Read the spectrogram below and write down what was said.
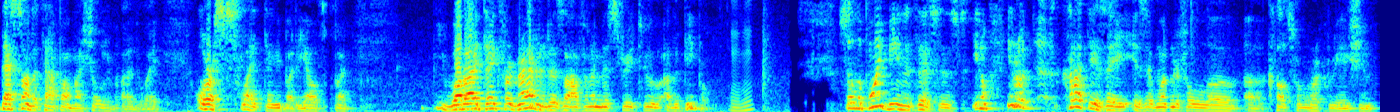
That's not a tap on my shoulder, by the way, or a slight to anybody else. But what I take for granted is often a mystery to other people. So the point being is this: is you know, you know, karate is a is a wonderful uh, uh, cultural recreation.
